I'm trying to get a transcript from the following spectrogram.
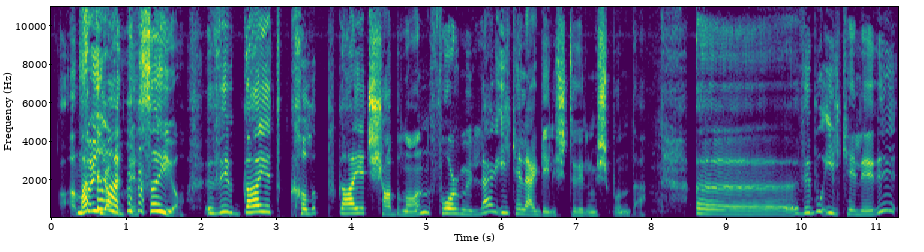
Madde sayıyor. madde sayıyor. Ve gayet kalıp, gayet şablon, formüller, ilkeler geliştirilmiş bunda. Ee, ve bu ilkeleri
